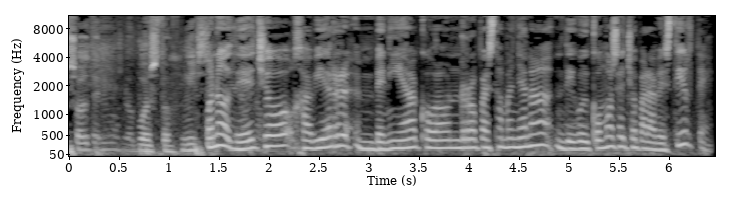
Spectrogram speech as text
solo tenemos lo opuesto. Ni bueno, de hecho, Javier venía con ropa esta mañana. Digo, ¿y cómo has hecho para vestirte?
